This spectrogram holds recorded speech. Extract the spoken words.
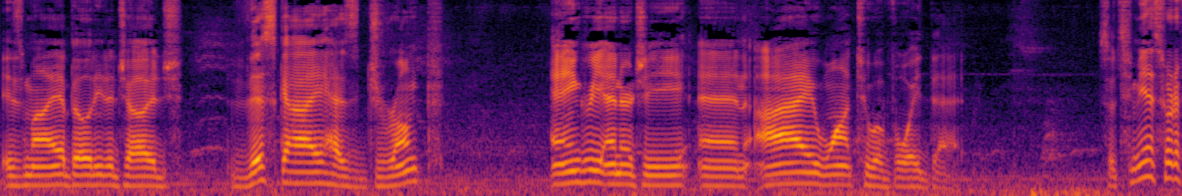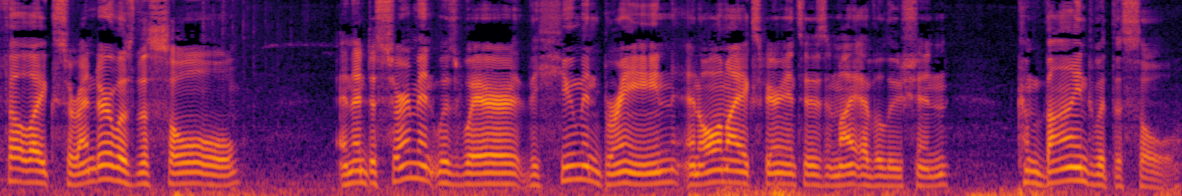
is my ability to judge this guy has drunk, angry energy, and I want to avoid that. So to me, it sort of felt like surrender was the soul And then discernment was where the human brain and all of my experiences and my evolution combined with the soul.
